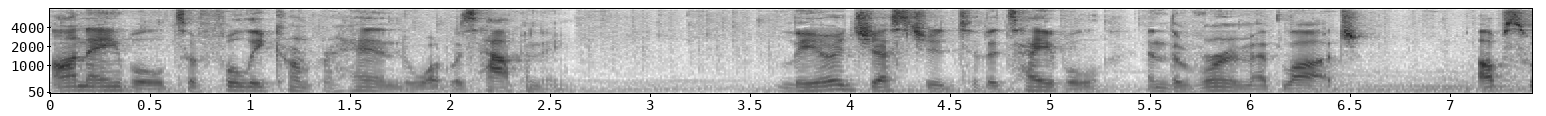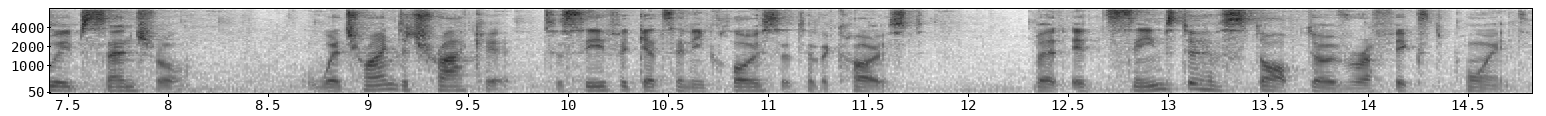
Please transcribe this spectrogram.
unable to fully comprehend what was happening. Leo gestured to the table and the room at large. Upsweep Central. We're trying to track it to see if it gets any closer to the coast, but it seems to have stopped over a fixed point.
